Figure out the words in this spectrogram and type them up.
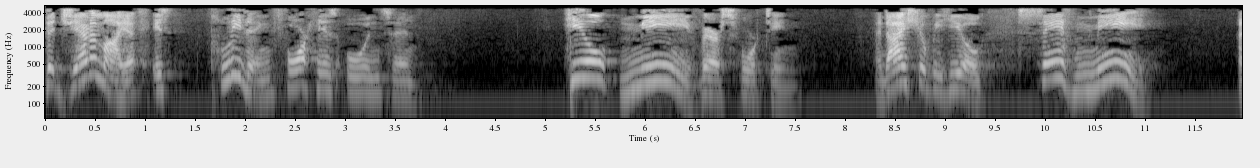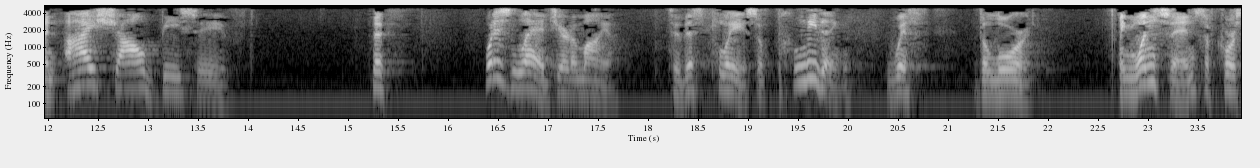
that Jeremiah is pleading for his own sin. Heal me, verse 14, and I shall be healed. Save me, and I shall be saved. Now, what has led Jeremiah to this place of pleading with the Lord? In one sense, of course,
